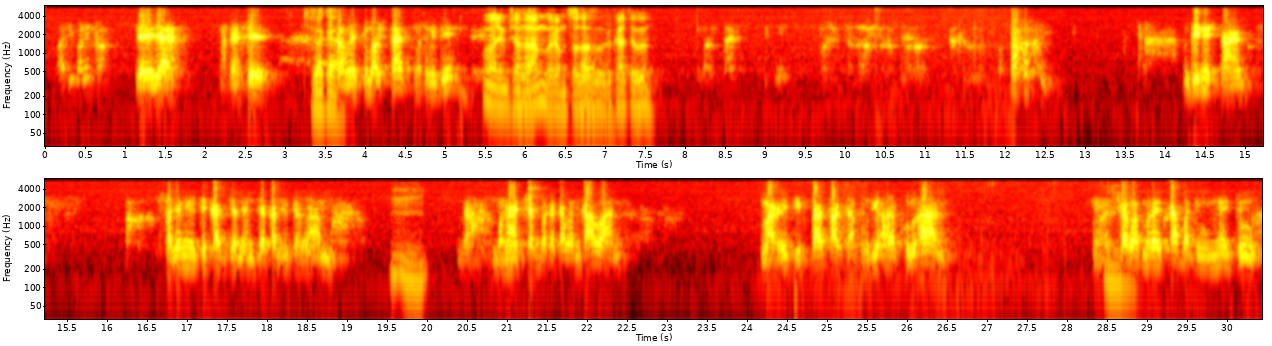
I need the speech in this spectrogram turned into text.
Pak Palembang. Ya, ya, ya. Makasih. Silakan. Assalamualaikum Pak Ustaz, Mas Rudi. Waalaikumsalam warahmatullahi wabarakatuh. Begini Ustaz, saya mengikuti kajian yang kan sudah lama. Hmm. Nah, mengajak pada kawan-kawan, mari kita tadaburi Al-Quran. Nah. Jawab mereka pada umumnya itu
